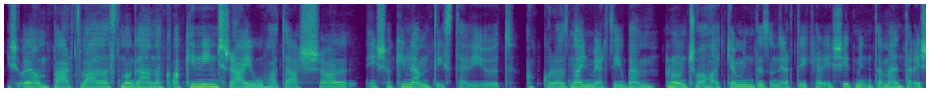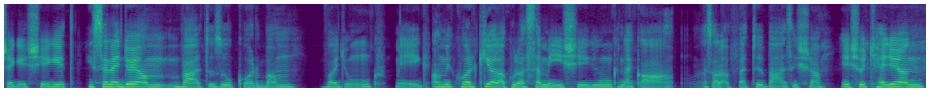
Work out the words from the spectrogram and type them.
és olyan párt választ magának, aki nincs rá jó hatással, és aki nem tiszteli őt, akkor az nagy mértékben roncsolhatja mint az önértékelését, mint a mentális egészségét, hiszen egy olyan változó korban vagyunk még, amikor kialakul a személyiségünknek a, az alapvető bázisa. És hogyha egy olyan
